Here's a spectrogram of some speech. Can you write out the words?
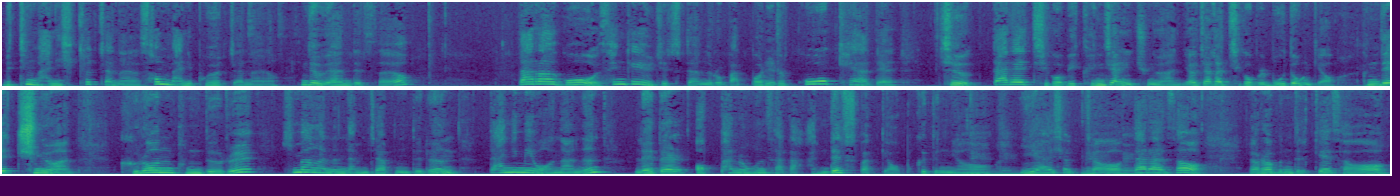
미팅 많이 시켰잖아요. 선 많이 보였잖아요. 근데 왜 안 됐어요? 딸하고 생계유지수단으로 맞벌이를 꼭 해야 될, 즉, 딸의 직업이 굉장히 중요한, 여자가 직업을 못 옮겨. 근데 중요한 그런 분들을 희망하는 남자분들은 따님이 원하는 레벨 업하는 혼사가 안 될 수밖에 없거든요. 네, 네. 이해하셨죠? 네, 네. 따라서 여러분들께서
